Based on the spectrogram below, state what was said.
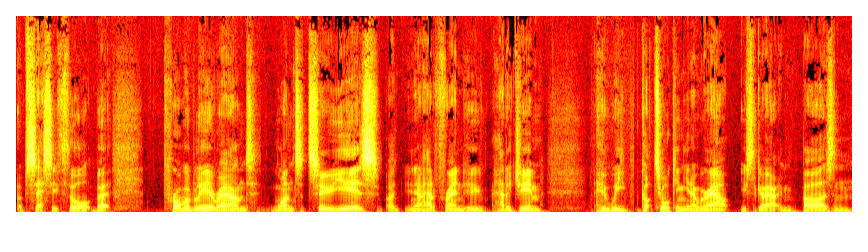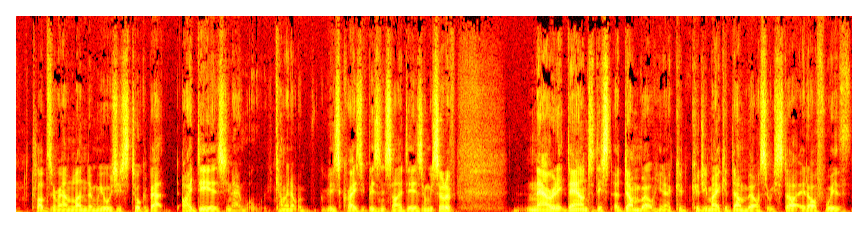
obsessive thought. But probably around one to two years, I, you know, I had a friend who had a gym who we got talking. You know, we were out, used to go out in bars and clubs around London. We always used to talk about ideas, you know, coming up with these crazy business ideas. And we sort of narrowed it down to this a dumbbell. You know, could could you make a dumbbell? So we started off with,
